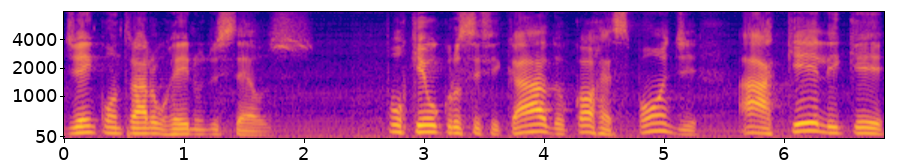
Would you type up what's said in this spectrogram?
de encontrar o reino dos céus. Porque o crucificado corresponde àquele que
